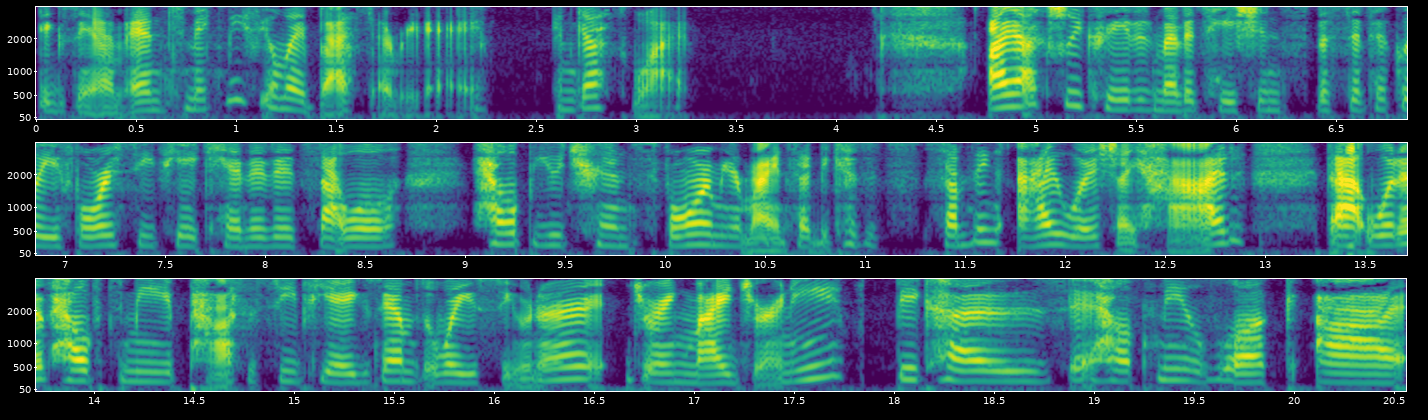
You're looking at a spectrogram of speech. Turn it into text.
exam, and to make me feel my best every day. And guess what? I actually created meditation specifically for CPA candidates that will help you transform your mindset because it's something I wish I had that would have helped me pass the CPA exams way sooner during my journey because it helped me look at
